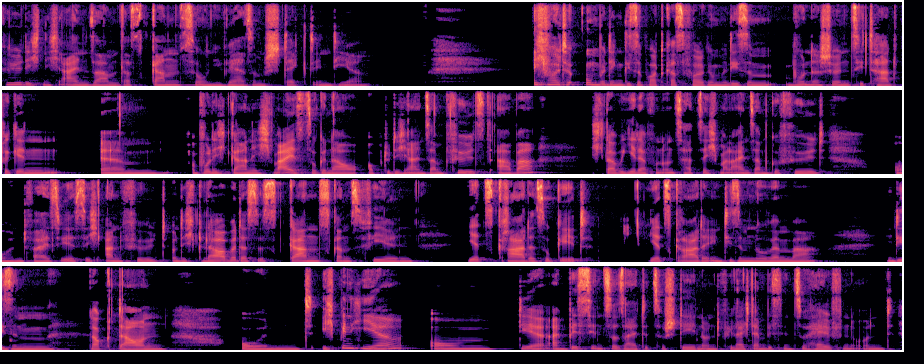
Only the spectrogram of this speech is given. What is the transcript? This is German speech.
Fühl dich nicht einsam, das ganze Universum steckt in dir. Ich wollte unbedingt diese Podcast-Folge mit diesem wunderschönen Zitat beginnen, ähm, obwohl ich gar nicht weiß so genau, ob du dich einsam fühlst, aber ich glaube, jeder von uns hat sich mal einsam gefühlt und weiß, wie es sich anfühlt. Und ich glaube, dass es ganz, ganz vielen jetzt gerade so geht. Jetzt gerade in diesem November, in diesem Lockdown. Und ich bin hier, um dir ein bisschen zur Seite zu stehen und vielleicht ein bisschen zu helfen und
